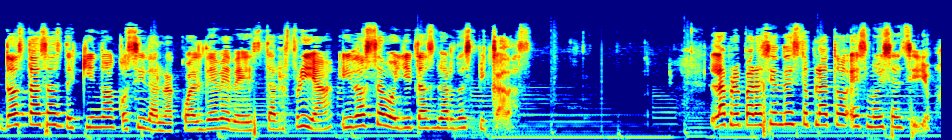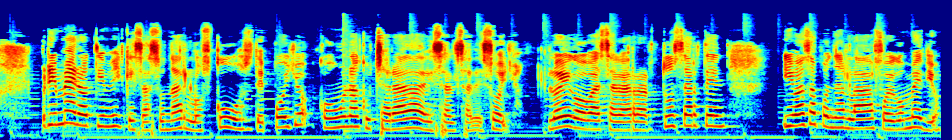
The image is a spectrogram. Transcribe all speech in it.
2 tazas de quinoa cocida la cual debe de estar fría y 2 cebollitas verdes picadas. La preparación de este plato es muy sencillo. Primero tienes que sazonar los cubos de pollo con una cucharada de salsa de soya. Luego vas a agarrar tu sartén y vas a ponerla a fuego medio,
